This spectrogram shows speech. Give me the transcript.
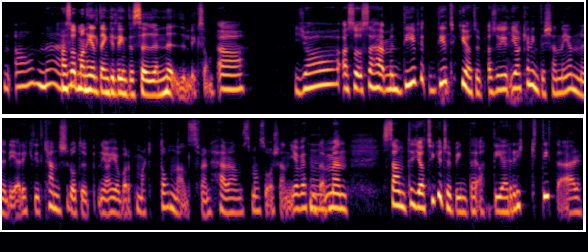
Ja, mm, ah, nej. Alltså att man helt enkelt inte säger nej liksom. Ja. Ja, alltså så här, men det, det tycker jag typ, alltså jag kan inte känna igen mig i det riktigt. Kanske då typ när jag jobbade på McDonalds för en herrans massa år sedan. Jag vet inte. Men samtidigt, jag tycker typ inte att det riktigt är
